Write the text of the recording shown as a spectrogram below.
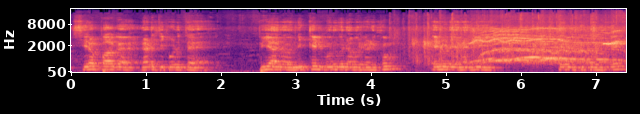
சிறப்பாக நடத்தி கொடுத்த பிஆர்ஓ நிக்கில் முருகன் அவர்களுக்கும் என்னுடைய நன்றியை தெரிவித்துக் கொள்கிறேன்.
